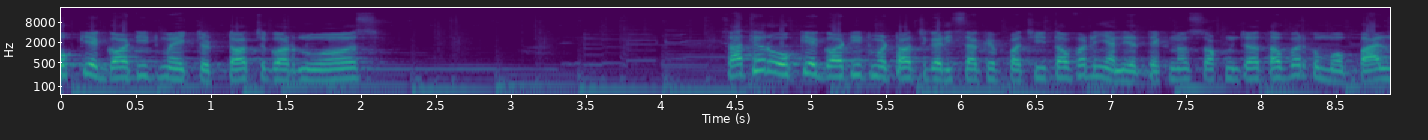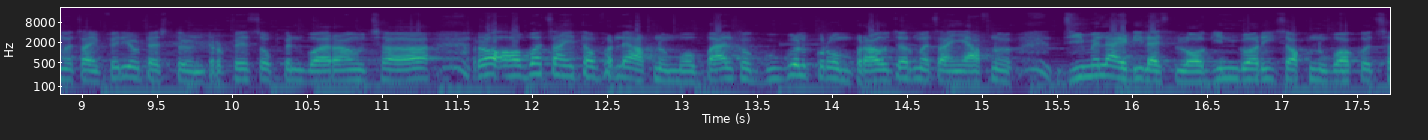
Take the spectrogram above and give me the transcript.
ओके गट इटमा एकचोटि टच गर्नुहोस्। साथीहरू ओके गटिटमा टच गरिसकेपछि तपाईँले यहाँनिर देख्न सक्नुहुन्छ तपाईँहरूको मोबाइलमा चाहिँ फेरि एउटा यस्तो इन्टरफेस ओपन भएर आउँछ। र अब चाहिँ तपाईँहरूले आफ्नो मोबाइलको गुगल क्रोम ब्राउजरमा चाहिँ आफ्नो जिमेल आइडीलाई लगइन गरिसक्नु भएको छ।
